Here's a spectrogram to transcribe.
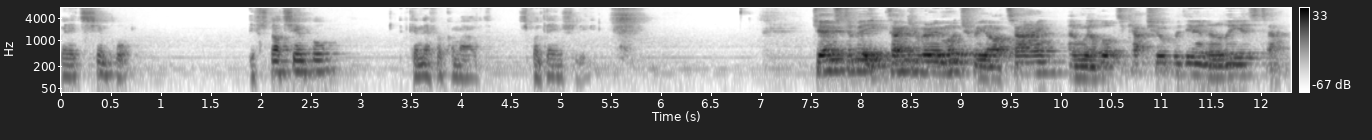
when it's simple if it's not simple it can never come out spontaneously James Ter Beek, thank you very much for your time, and we'll hope to catch up with you in a year's time.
